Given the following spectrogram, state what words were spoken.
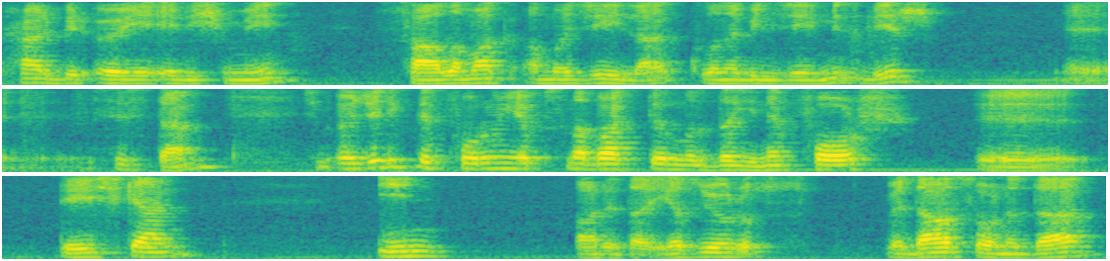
her bir öğeye erişimi sağlamak amacıyla kullanabileceğimiz bir e, sistem. Şimdi öncelikle for'un yapısına baktığımızda yine for e, değişken in arada yazıyoruz ve daha sonra da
